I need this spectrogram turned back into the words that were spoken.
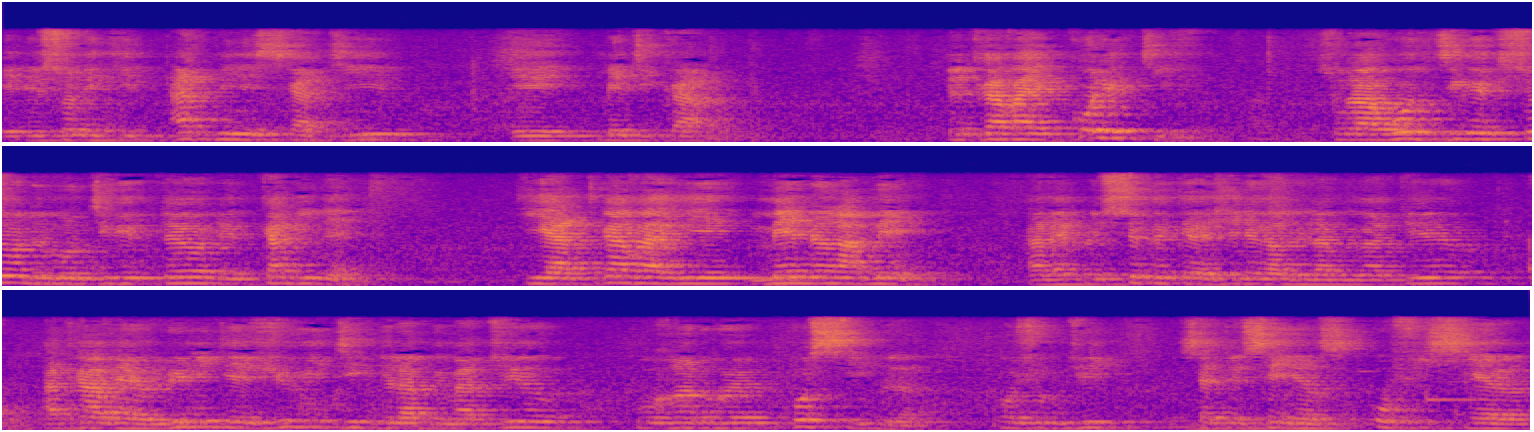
et de son équipe administrative et médicale. Un travail collectif sous la haute direction de mon directeur de cabinet qui a travaillé main dans la main avec le secrétaire général de la primature à travers l'unité juridique de la primature pour rendre possible aujourd'hui cette séance officielle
